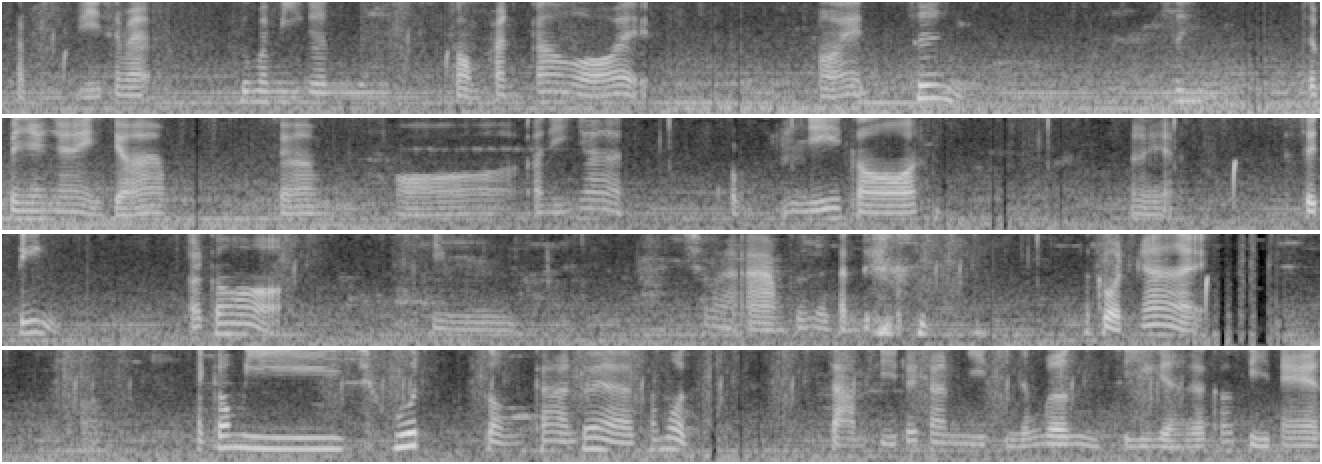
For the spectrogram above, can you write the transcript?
แบบนี้ใช่ไหมคือมันมีเงิน 2,900ร้อยซึ่ง ซึ่งจะเป็นยังไง เดี๋ยวอาเดี๋ยวอาขออนุญาตกับนี้ก่อน อะไรอะ setting แล้วก็พิมพ์ชื่อว่าอาร์มก็คือกันดึงปรากฏง่าย แล้วก็มีชุดสงการด้วยนะทั้งหมดสามสีด้วยกันมีสีน้ำเงิน สีเหลืองแล้วก็สีแดง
